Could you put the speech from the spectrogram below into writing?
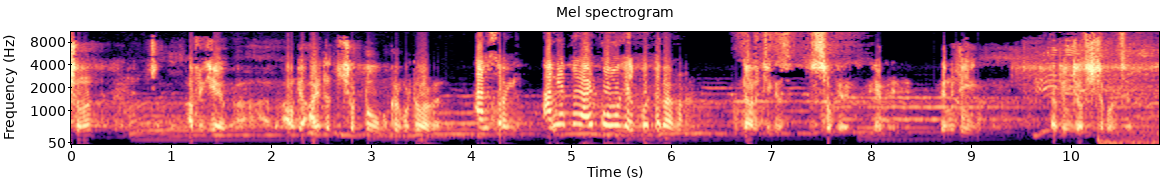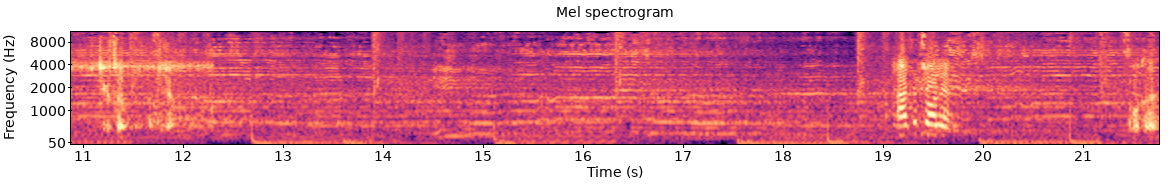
শুনুন আপনি কি আমাকে আরেকটা ছোট্ট উপকার করতে পারবেন? আই এম সরি আমি আপনার আর কোনো হেল্প করতে পারব না। না ঠিক আছে ওকে এমনিতেই আপনি যথেষ্ট করেছেন ঠিক আছে আপনি আপনি যান। আচ্ছা চলেন। কোথায়?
